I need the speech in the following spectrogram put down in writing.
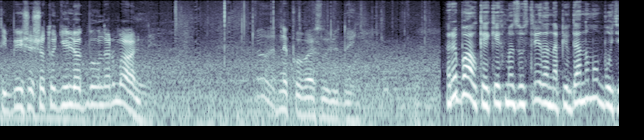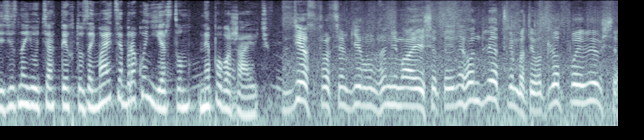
Тим більше, що тоді льот був нормальний. Але не повезло людині. Рибалки, яких ми зустріли на південному бузі, зізнаються, тих, хто займається браконьєрством, не поважають. З дитинства цим ділом займаюся, та й не гон витримати. От льот з'явився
